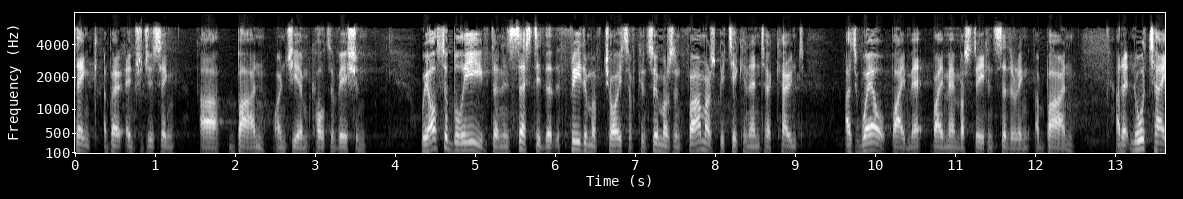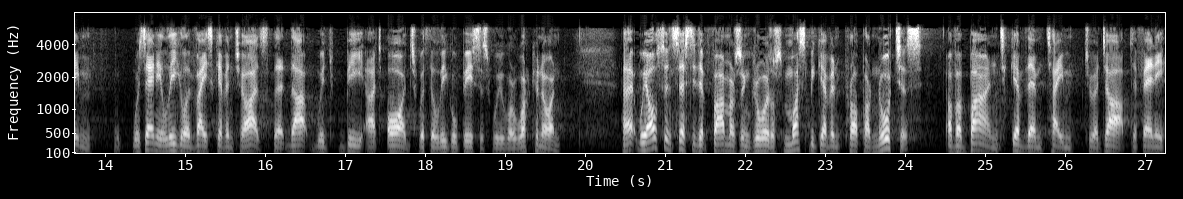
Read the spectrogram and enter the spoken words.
think about introducing a ban on gm cultivation. we also believed and insisted that the freedom of choice of consumers and farmers be taken into account as well by, me by member states considering a ban and at no time was any legal advice given to us that that would be at odds with the legal basis we were working on. Uh, we also insisted that farmers and growers must be given proper notice of a ban to give them time to adapt if any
